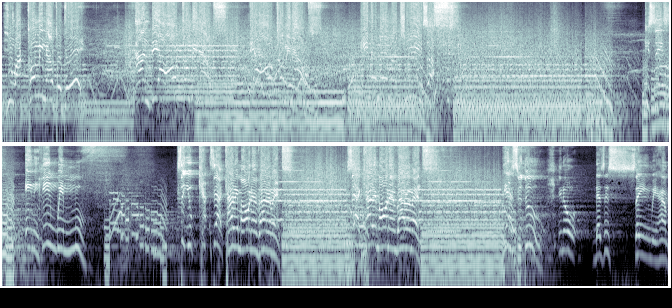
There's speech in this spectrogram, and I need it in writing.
you are coming out today says, In him we move. See, you can say I carry my own environment. Say I carry my own environment. Yes, you do. You know, there's this saying we have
